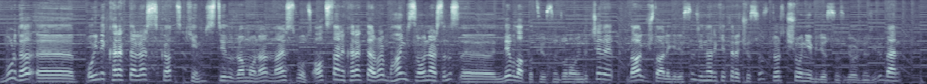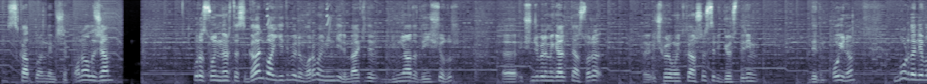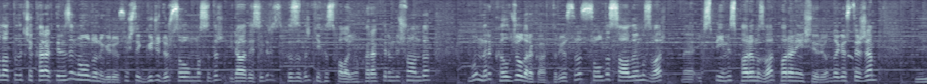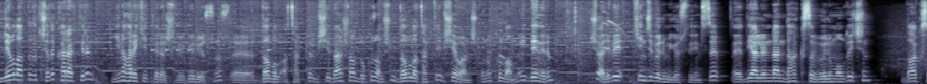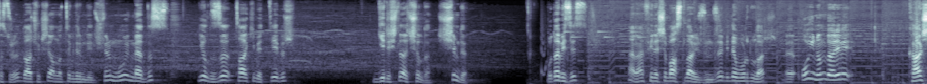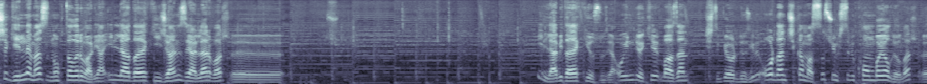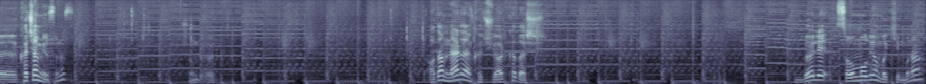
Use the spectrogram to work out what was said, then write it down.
burada e, oyundaki karakterler Scott, Kim, Steel, Ramona, Niles, Waltz. 6 tane karakter var. Hangisini oynarsanız e, level atlatıyorsunuz onu oynadıkça ve daha güçlü hale geliyorsunuz. Yeni hareketler açıyorsunuz. 4 kişi oynayabiliyorsunuz gördüğünüz gibi. Ben Scott'la oynadığım için onu alacağım. Burası oyunun haritası. Galiba 7 bölüm var ama emin değilim. Belki de dünyada değişiyordur. 3. bölüme geldikten sonra 3 bölüm oynadıktan sonra size bir göstereyim dedim oyunu. Burada level atladıkça karakterinizin ne olduğunu görüyorsun. İşte gücüdür, savunmasıdır, iradesidir, hızıdır ki hız falan yok karakterimde şu anda. Bunları kalıcı olarak arttırıyorsunuz. Solda sağlığımız var, e, XP'miz, paramız var. Para ne işe yarıyor onu da göstereceğim. Level atladıkça da karakterin yeni hareketleri açılıyor görüyorsunuz. E, double ataktır bir şey. Ben şu an 9 olmuşum. Double atak diye bir şey varmış. Bunu kullanmayı denerim. Şöyle bir ikinci bölümü göstereyim size. E, diğerlerinden daha kısa bir bölüm olduğu için daha kısa sürede daha çok şey anlatabilirim diye düşünüyorum. Movie Madness Yıldız'ı takip et diye bir girişle açıldı. Şimdi bu da biziz. Hemen flash'ı bastılar yüzümüze bir de vurdular. E, oyunun böyle bir karşı gelinemez noktaları var. Yani illa dayak yiyeceğiniz yerler var. Ee, illa bir dayak yiyorsunuz. Yani oyun diyor ki bazen işte gördüğünüz gibi oradan çıkamazsınız. Çünkü sizi bir komboya alıyorlar. Ee, kaçamıyorsunuz. Adam nereden kaçıyor arkadaş? Böyle savunma oluyor mu bakayım buna?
